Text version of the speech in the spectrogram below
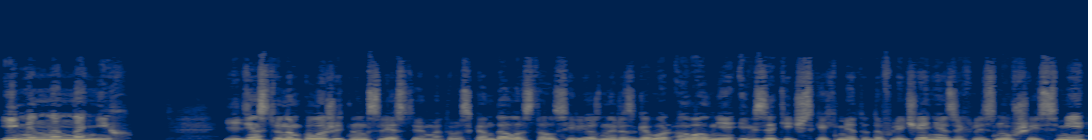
именно на них. Единственным положительным следствием этого скандала стал серьезный разговор о волне экзотических методов лечения, захлестнувшей СМИ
